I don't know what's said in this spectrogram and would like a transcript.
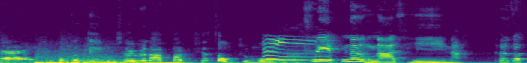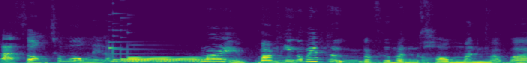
ใช่ ปกติหนูใช้เวลาตัดแค่สองชั่วโมงนะคลิปหนึ่งนาทีนะ เธอจะตัดสองชั่วโมงเลยเหรอ ไม่บางทีก็ไม่ถึงแต่คือมันคอมมันแบบว่า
